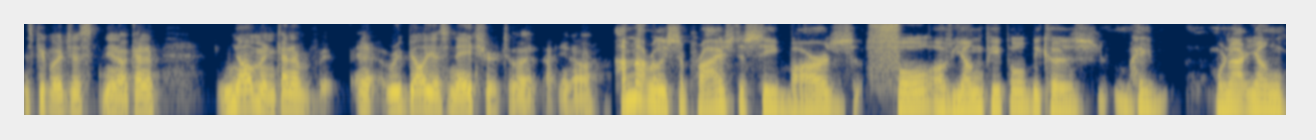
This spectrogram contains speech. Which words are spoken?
Is people are just you know kind of numb and kind of rebellious nature to it, uh, you know. I'm not really surprised to see bars full of young people because hey, we're not young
